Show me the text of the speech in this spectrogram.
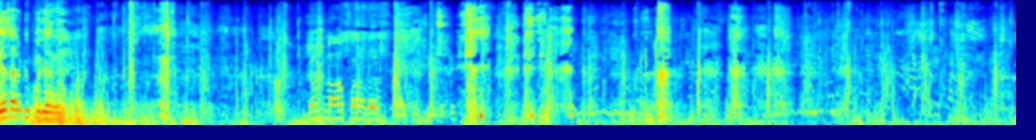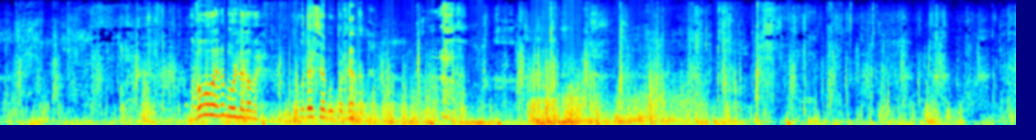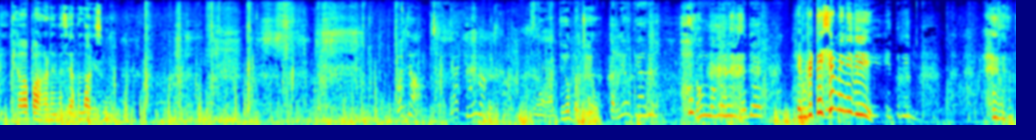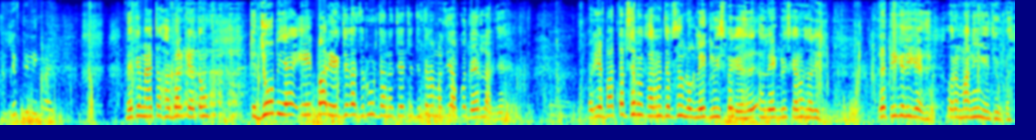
ये सारे भी ऊपर जा रहे हैं। वो वो है ना बोर्ड लगा हुआ उधर से अब ऊपर जाना। क्या पहाड़ है वैसे अल्लाह किस्म। बच्चे इनविटेशन भी नहीं दी। इतनी लिफ्ट नहीं कराई। देखिए, मैं तो हर बार कहता हूँ कि जो भी है, एक बार एक जगह ज़रूर जाना चाहिए जितना मर्ज़ी आपको देर लग जाए। और ये बात तब से मैं कर रहा हूँ जब से हम लोग लेक लुइस पे गए थे लेक लुइस कह रहा हूँ सॉरी रती गली गए थे और अम्मा नहीं गई थी ऊपर।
